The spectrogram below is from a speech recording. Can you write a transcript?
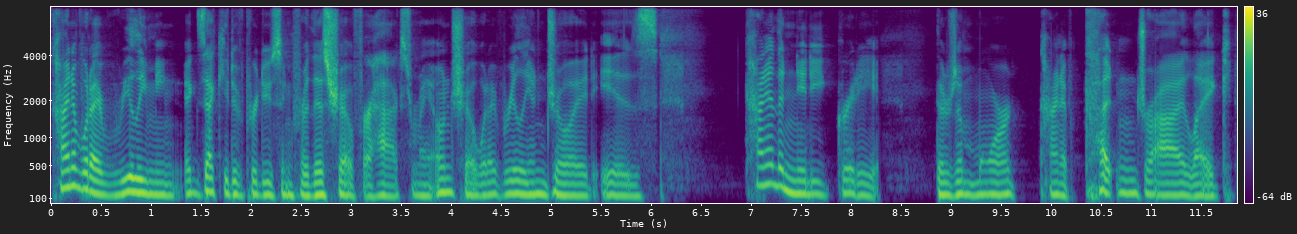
kind of what i really mean executive producing for this show for hacks for my own show what i've really enjoyed is kind of the nitty gritty. There's a more kind of cut and dry like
